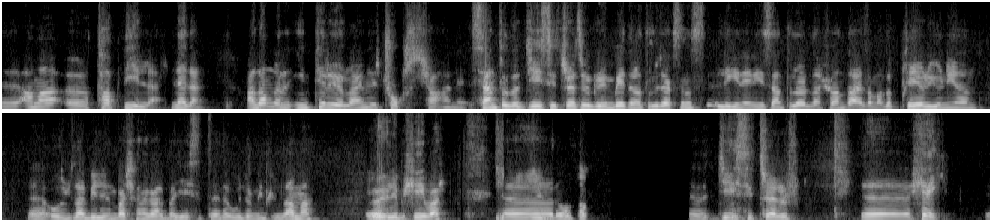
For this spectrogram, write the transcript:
e, ama e, top değiller. Neden? Adamların interior line'ı çok şahane. Center'da J.C. Tretter, Green Bay'den hatırlayacaksınız. Ligin en iyi center'larından şu anda aynı zamanda Player Union'ın e, Oyuncular Birliği'nin başkanı galiba J.C. Tretter. Uydurmayayım şimdi ama Evet. öyle bir şey var. E, adam. Evet, J.C. Tretter. Ee, şey, e,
